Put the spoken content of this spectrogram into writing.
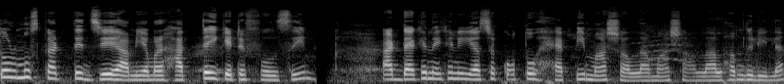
তরমুজ কাটতে যে আমি আমার হাতটাই কেটে ফেলছি। আর দেখেন এখানে ইয়াসা কত হ্যাপি মাশাল্লাহ মাশাল্লাহ আলহামদুলিল্লাহ।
